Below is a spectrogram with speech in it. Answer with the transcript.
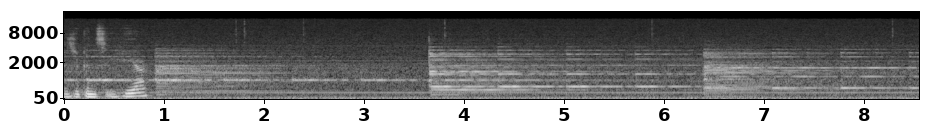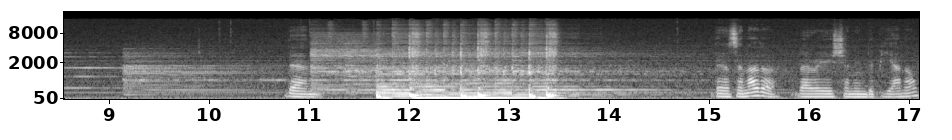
as you can see here then there's another variation in the piano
